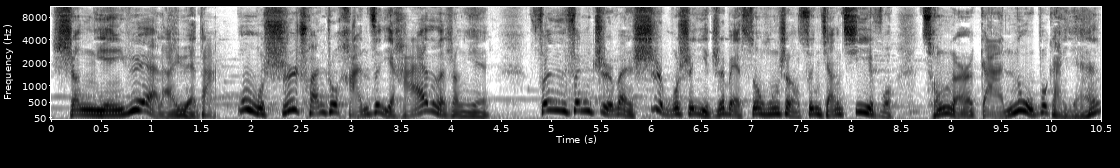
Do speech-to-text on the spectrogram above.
声音越来越大，不时传出喊自己孩子的声音，纷纷质问是不是一直被孙洪胜、孙强欺负，从而敢怒不敢言。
